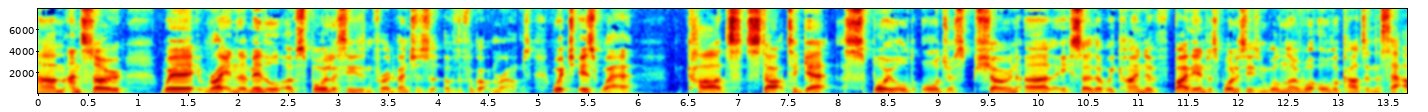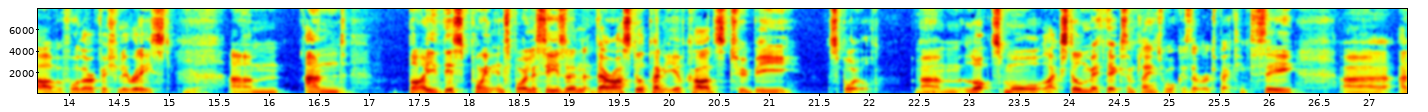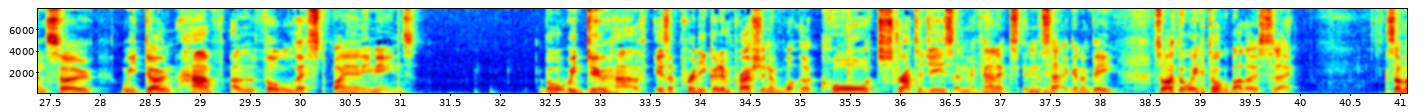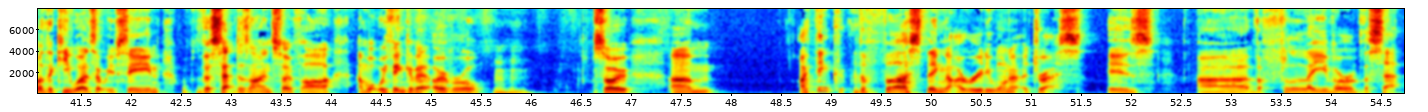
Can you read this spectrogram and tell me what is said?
Um, and so we're right in the middle of spoiler season for Adventures of the Forgotten Realms, which is where cards start to get spoiled or just shown early so that we kind of, by the end of spoiler season, we'll know what all the cards in the set are before they're officially released. Yeah. Um, and by this point in spoiler season, there are still plenty of cards to be spoiled. Um, lots more, like still mythics and planeswalkers that we're expecting to see. Uh, and so we don't have a full list by any means. But what we do have is a pretty good impression of what the core strategies and mechanics in the set are going to be. So I thought we could talk about those today. Some of the keywords that we've seen, the set design so far, and what we think of it overall. Mm-hmm. So, um, I think the first thing that I really want to address is uh, the flavor of the set.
